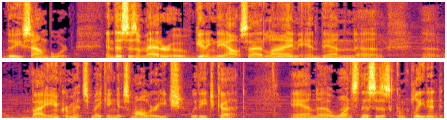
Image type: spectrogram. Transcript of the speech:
the soundboard. And this is a matter of getting the outside line and then uh, uh, by increments making it smaller each with each cut. And uh, once this is completed,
